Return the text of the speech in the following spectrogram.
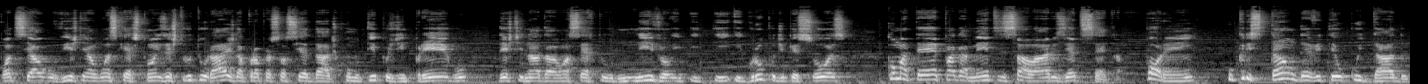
pode ser algo visto em algumas questões estruturais da própria sociedade, como tipos de emprego destinado a um certo nível e, e, e grupo de pessoas, como até pagamentos e salários e etc. Porém, o cristão deve ter o cuidado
